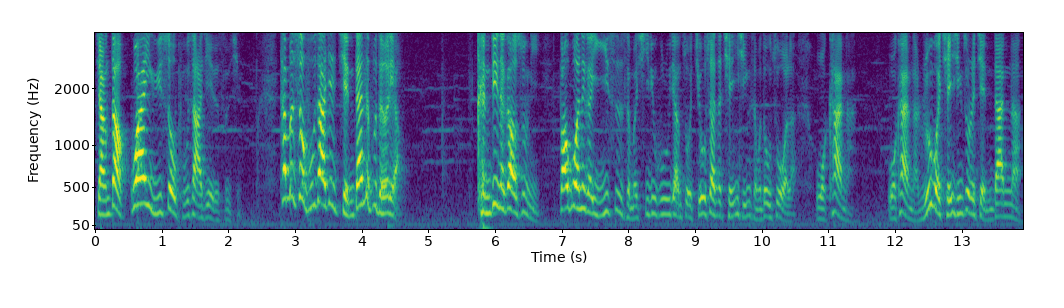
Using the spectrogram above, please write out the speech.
讲到关于受菩萨戒的事情。他们受菩萨戒简单的不得了，肯定的告诉你，包括那个仪式什么稀里糊涂这样做，就算是前行什么都做了。我看呐，我看呐，如果前行做的简单呢？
